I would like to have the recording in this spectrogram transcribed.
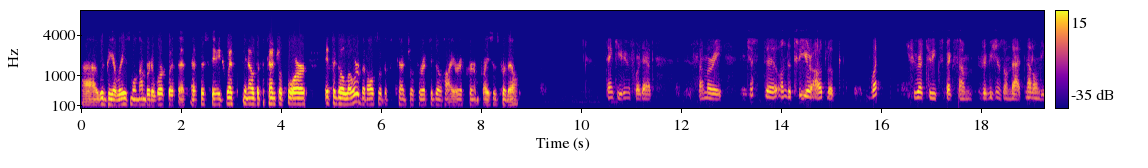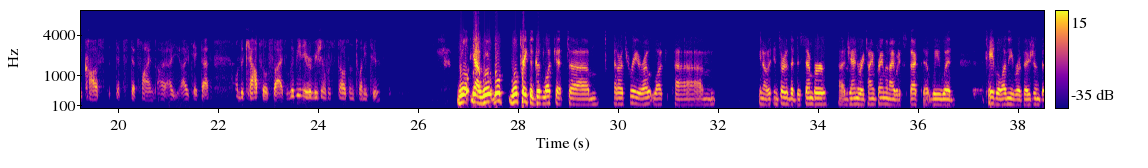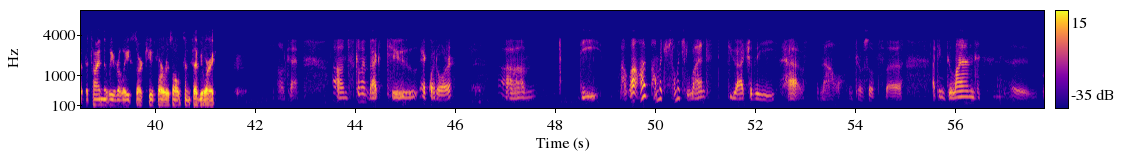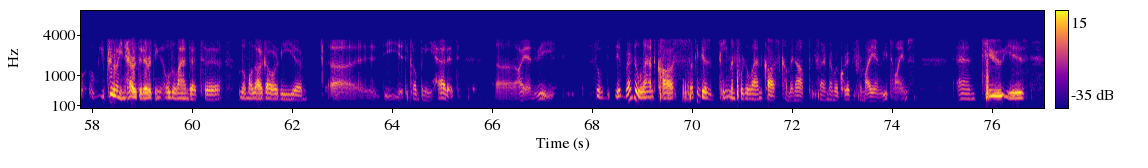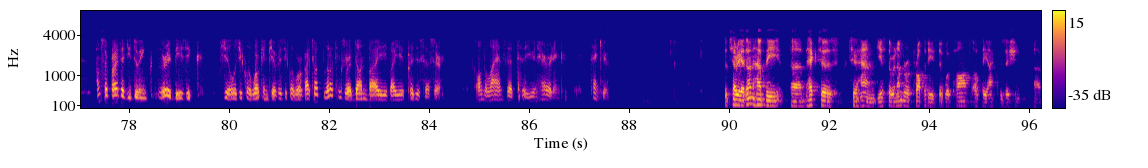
would be a reasonable number to work with at this stage, with, you know, the potential for it to go lower, but also the potential for it to go higher if current prices prevail. Thank you for that summary. Just uh, on the three-year outlook, what if you were to expect some revisions on that, not only cost, that's fine. I take that. On the capital side, will there be any revision for 2022? Well, yeah, we'll take a good look at um, our three-year outlook, um, you know, in sort of the December, uh, January timeframe, and I would expect that we would table any revisions at the time that we release our Q4 results in February. Um, just coming back to Ecuador, um, the well, how how much how much land do you actually have now in terms of, uh, I think the land uh, you purely inherited everything, all the land at Loma Larga or the um, uh, the the company had it, uh, INV. So where the land costs? I think there's a payment for the land costs coming up, if I remember correctly from INV times. And Two is, I'm surprised that you're doing very basic geological work and geophysical work. I thought a lot of things were done by by your predecessor on the lands that you're inheriting. Thank you. So Terry, I don't have the uh, hectares to hand. Yes, there were a number of properties that were part of the acquisition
